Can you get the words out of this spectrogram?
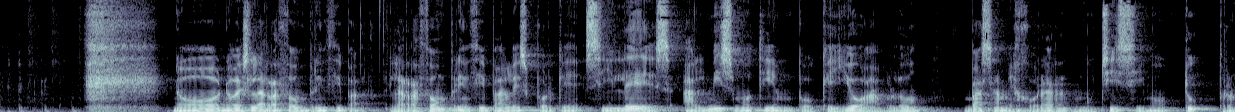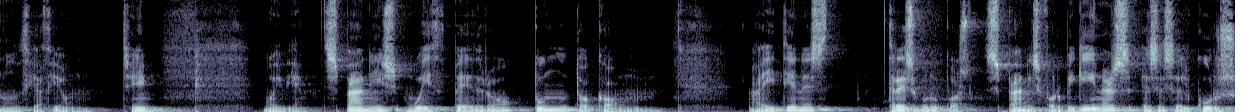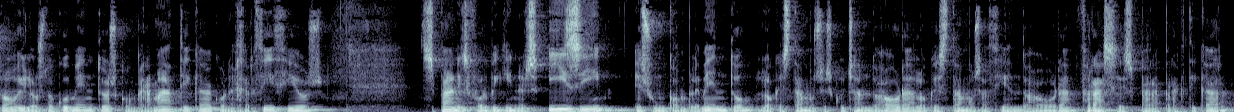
no, no es la razón principal. La razón principal es porque si lees al mismo tiempo que yo hablo, vas a mejorar muchísimo tu pronunciación. ¿Sí? Muy bien. SpanishWithPedro.com. Ahí tienes tres grupos. Spanish for Beginners, ese es el curso y los documentos con gramática, con ejercicios. Spanish for Beginners Easy es un complemento, lo que estamos escuchando ahora, lo que estamos haciendo ahora, frases para practicar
